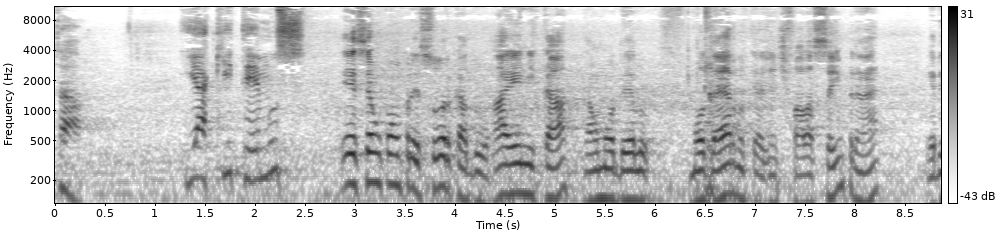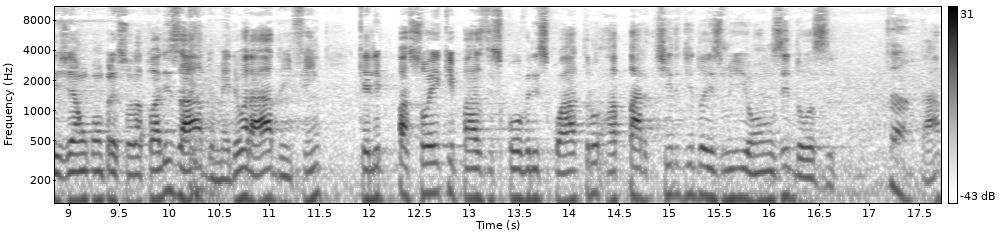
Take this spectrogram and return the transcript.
Tá. E aqui temos... Esse é um compressor, Cadu, AMK, é um modelo moderno que a gente fala sempre, né? Ele já é um compressor atualizado, melhorado, enfim, que ele passou a equipar as Discoveries 4 a partir de 2011 12. Tá. tá?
